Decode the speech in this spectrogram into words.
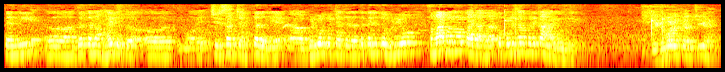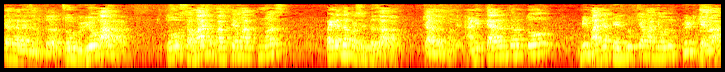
त्यांनी जर त्यांना माहीत होतं शिरसाटची हत्या झाली आहे बिडबोलकरची हत्या झाली तर त्यांनी तो व्हिडिओ समाजमाध्यमावर काय टाकला तो पोलिसांकडे का नाही घेऊन गेले? बिडवडकरची हत्या झाल्यानंतर जो व्हिडिओ आला तो समाज माध्यमातूनच पहिल्यांदा प्रसिद्ध झाला चॅनलमध्ये आणि त्यानंतर तो मी माझ्या फेसबुकच्या माध्यमातून ट्विट केला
